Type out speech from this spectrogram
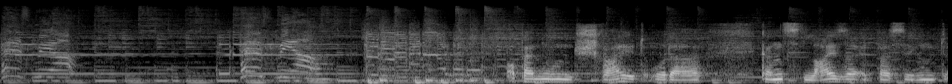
Hilf mir! Hilf mir! Ob er nun schreit oder ganz leise etwas singt,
